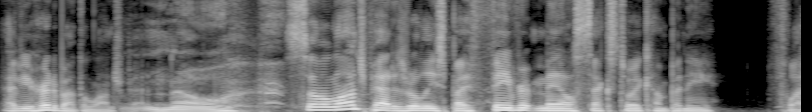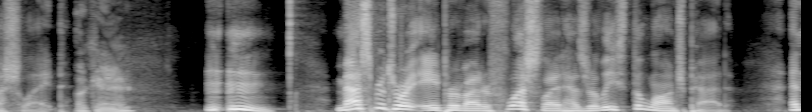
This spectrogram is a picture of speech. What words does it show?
Have you heard about the Launchpad? No. So the Launchpad is released by favorite male sex toy company, Fleshlight. Okay. Masturbatory aid provider Fleshlight has released the Launchpad, an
